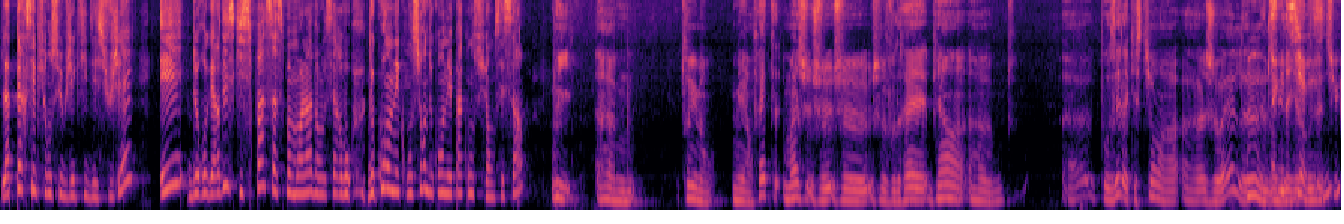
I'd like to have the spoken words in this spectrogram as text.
la perception subjective des sujets et de regarder ce qui se passe à ce moment-là dans le cerveau. De quoi on est conscient, de quoi on n'est pas conscient, c'est ça? Oui, euh, absolument. Mais en fait, moi, je, voudrais bien euh, euh, poser la question à, Joël. Mmh, allez-y, allez-y.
